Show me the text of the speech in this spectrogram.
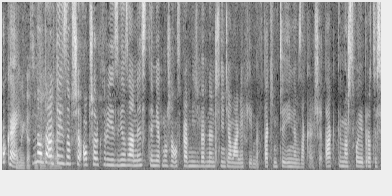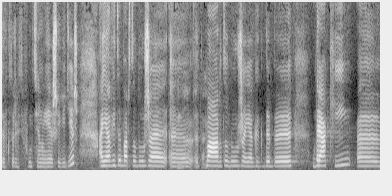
Okej, komunikacji no to, ale to jest zawsze obszar, który jest związany z tym, jak można usprawnić wewnętrznie działanie firmy w takim czy innym zakresie, tak? Ty masz swoje procesy, w których ty funkcjonujesz i widzisz, a ja widzę bardzo duże, e, No, tak. bardzo duże jak gdyby braki e,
